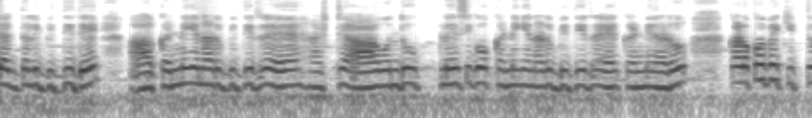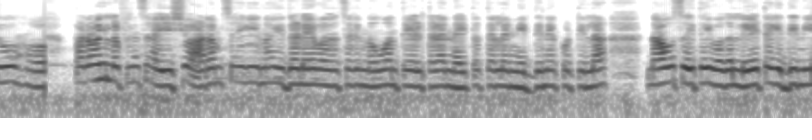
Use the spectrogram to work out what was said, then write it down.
ಜಾಗದಲ್ಲಿ ಬಿದ್ದಿದೆ. ಆ ಕಣ್ಣಿಗೆ ಏನಾದ್ರು ಬಿದ್ದಿದ್ರೆ ಅಷ್ಟೇ, ಆ ಒಂದು ಪ್ಲೇಸಿಗೆ ಹೋಗಿ ಕಣ್ಣಿಗೆ ಏನಾದ್ರು ಬಿದ್ದಿದ್ರೆ ಕಣ್ಣೇನಾದ್ರು ಕಳ್ಕೊಬೇಕಿತ್ತು. ಪರವಾಗಿಲ್ಲ ಫ್ರೆಂಡ್ಸ್ ಆ ಇಶ್ಯೂ ಆರಾಮ್ಸಾಗಿನೂ ಇದ್ದಾಳೆ, ಒಂದೊಂದ್ಸರಿ ನೋವು ಅಂತ ಹೇಳ್ತಾಳೆ. ನೈಟ್ ಹೊತ್ತೆಲ್ಲ ನಿದ್ದೆನೇ ಕೊಟ್ಟಿಲ್ಲ. ನಾವು ಸಹಿತ ಇವಾಗ ಲೇಟಾಗಿ ಇದ್ದೀನಿ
